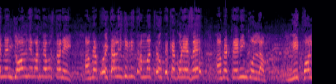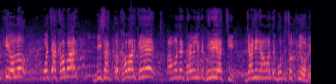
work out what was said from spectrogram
এম এল জল দেওয়ার ব্যবস্থা নেই। আমরা পঁয়তাল্লিশ ডিগ্রি তাপমাত্রা উপেক্ষা করে এসে আমরা ট্রেনিং করলাম। নিট ফল কি হলো? পচা খাবার, বিষাক্ত খাবার খেয়ে আমাদের ফ্যামিলিতে ফিরে যাচ্ছি। জানি না আমাদের ভবিষ্যৎ কি হবে।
